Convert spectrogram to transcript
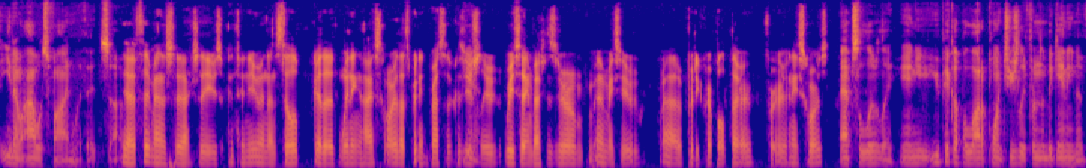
you know, I was fine with it. So, Yeah, if they managed to actually use a continue and then still get a winning high score, that's pretty impressive because Yeah. usually resetting back to zero it makes you uh, pretty crippled there for any scores. Absolutely, and you, you pick up a lot of points usually from the beginning of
